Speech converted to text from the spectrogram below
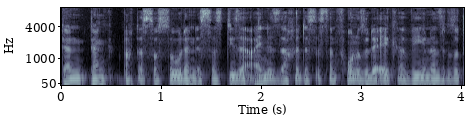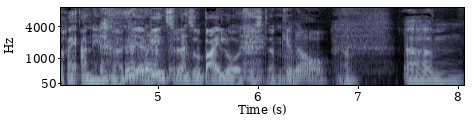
dann, dann mach das doch so, dann ist das diese eine Sache, das ist dann vorne so der LKW und dann sind so drei Anhänger, die erwähnst du dann so beiläufig dann. Genau. Ja. Ähm,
